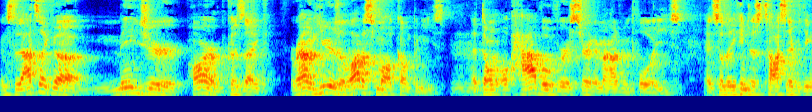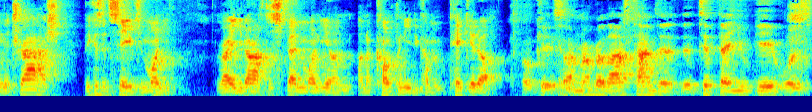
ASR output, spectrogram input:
And so that's like a major harm because like around here there's a lot of small companies Mm-hmm. that don't have over a certain amount of employees. And so they can just toss everything in the trash because it saves money. Right? You don't have to spend money on, on a company to come and pick it up. Okay, so I remember last time the, the tip that you gave was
